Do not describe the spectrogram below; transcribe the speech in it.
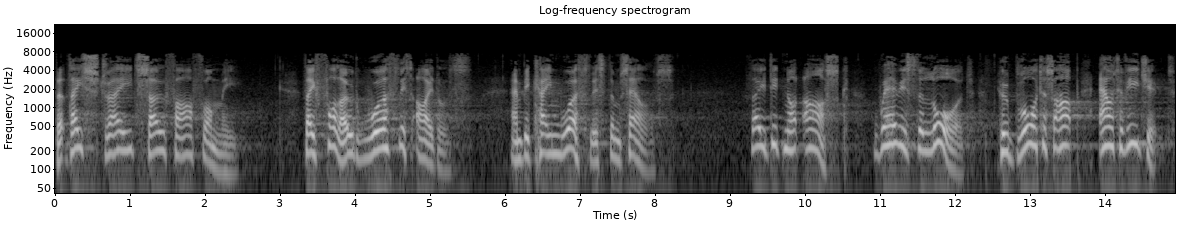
that they strayed so far from me? They followed worthless idols and became worthless themselves. They did not ask, Where is the Lord who brought us up out of Egypt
